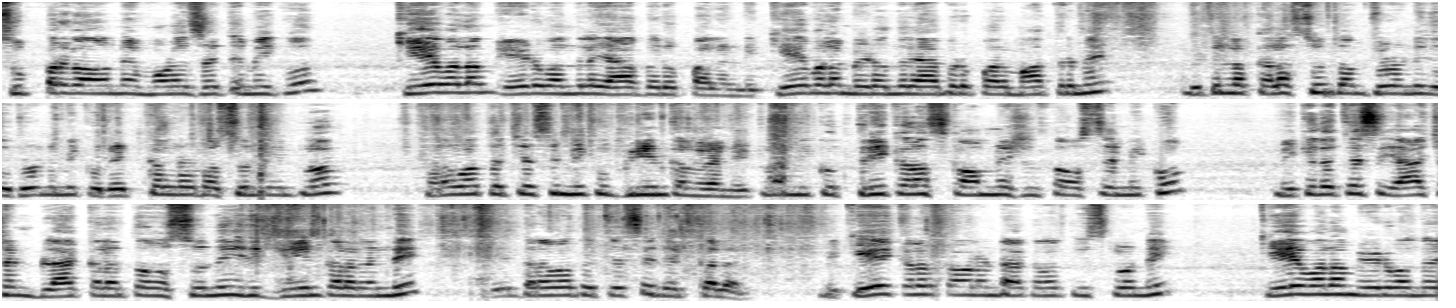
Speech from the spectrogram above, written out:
సూపర్గా ఉన్నాయి మోడల్స్ అయితే మీకు. కేవలం ఏడు వందల యాభై రూపాయలు అండి కేవలం ఏడు వందల యాభై రూపాయలు మాత్రమే. వీటిల్లో కలర్స్ చూద్దాం చూడండి. ఇది చూడండి మీకు రెడ్ కలర్ వస్తుంది దీంట్లో. తర్వాత వచ్చేసి మీకు గ్రీన్ కలర్ అండి. ఇట్లా మీకు త్రీ కలర్స్ కాంబినేషన్స్తో వస్తాయి మీకు. మీకు ఇది వచ్చేసి యాష్ అండ్ బ్లాక్ కలర్తో వస్తుంది. ఇది గ్రీన్ కలర్ అండి. దీని తర్వాత వచ్చేసి రెడ్ కలర్. మీకు ఏ కలర్ కావాలంటే ఆ కలర్ తీసుకోండి. కేవలం ఏడు వందల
